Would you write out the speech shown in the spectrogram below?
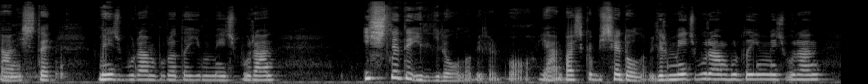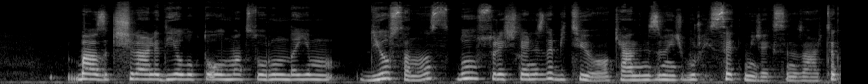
Yani işte mecburen buradayım, mecburen işle de ilgili olabilir bu. Yani başka bir şey de olabilir. Mecburen buradayım, mecburen bazı kişilerle diyalogda olmak zorundayım diyorsanız bu süreçleriniz de bitiyor. Kendinizi mecbur hissetmeyeceksiniz artık.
